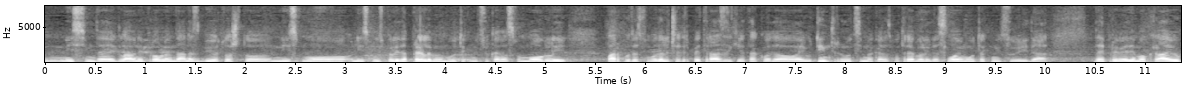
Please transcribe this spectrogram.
mislim da je glavni problem danas bio to što nismo, nismo uspeli da prelebimo utakmicu kada smo mogli. Par puta smo vodili 4-5 razlike, tako da ovaj, u tim trenucima kada smo trebali da slovimo utakmicu i da, da je prevedemo kraju,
